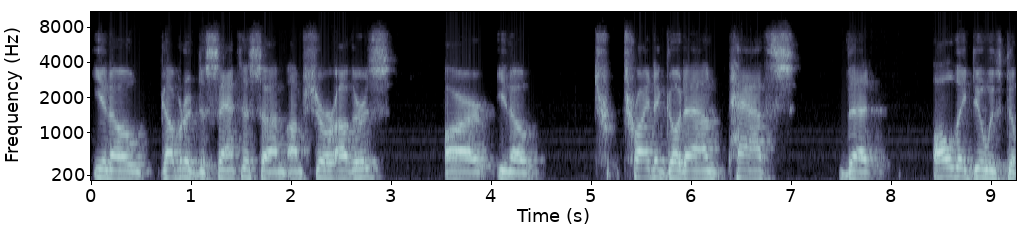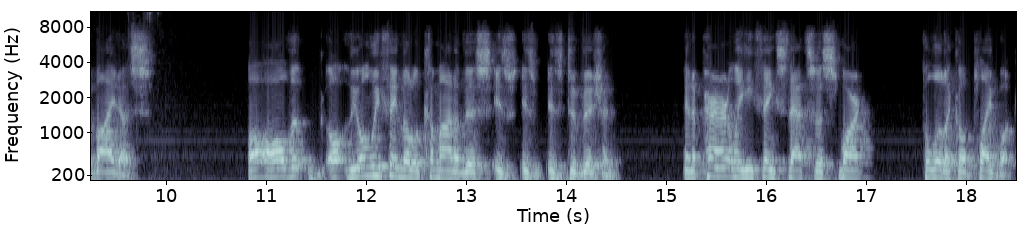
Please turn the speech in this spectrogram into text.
you know, Governor DeSantis, I'm, I'm sure others are, you know, tr- trying to go down paths that all they do is divide us. All, all the all, the only thing that'll come out of this is is, is division. And apparently he thinks that's a smart political playbook.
